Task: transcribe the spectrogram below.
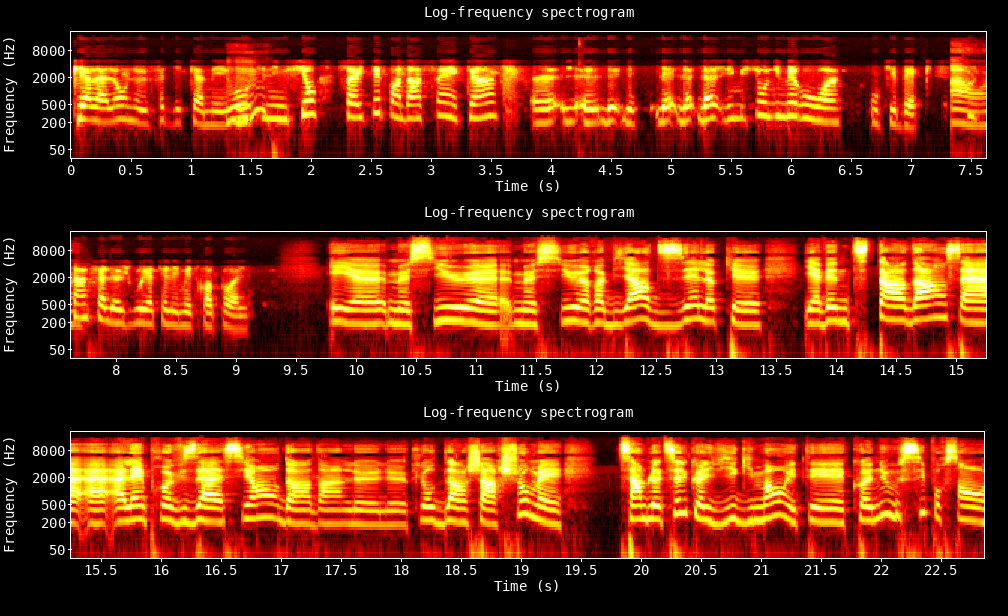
Pierre Lalonde a fait des caméos. Mm-hmm. C'est une émission, ça a été pendant cinq ans l'émission numéro un au Québec. Ah Tout le temps que ça l'a joué à Télémétropole. Et euh, monsieur, euh, monsieur Robillard disait qu'il y avait une petite tendance à, l'improvisation dans, le, Claude Blanchard Show, mais semble-t-il qu'Olivier Guimont était connu aussi pour son,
